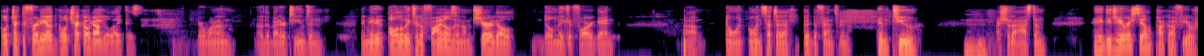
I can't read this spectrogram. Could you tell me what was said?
go check the Freddy out, go check out Yeah. Eagle Lake because they're one of the better teams and they made it all the way to the finals and I'm sure they'll they'll make it far again. Um Owen Owen's such a good defenseman. Him too. Mhm. I should have asked him, Hey, did you ever steal a puck off your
